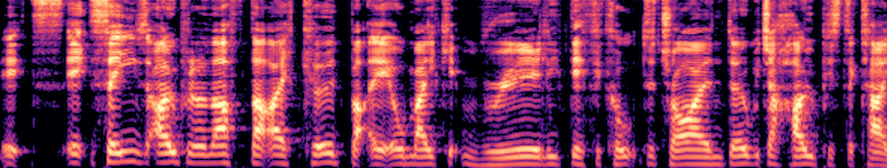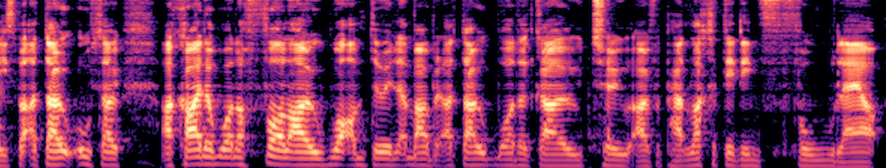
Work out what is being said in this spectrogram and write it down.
it's it seems open enough that I could, but it'll make it really difficult to try and do, which I hope is the case. But I don't also I kind of want to follow what I'm doing at the moment. I don't want to go too overpowered like I did in Fallout,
